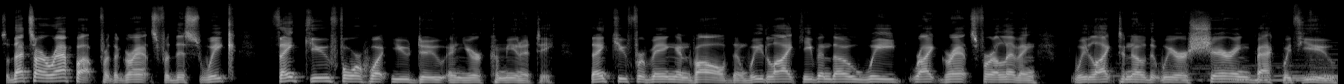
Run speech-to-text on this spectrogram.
So that's our wrap up for the grants for this week. Thank you for what you do in your community. Thank you for being involved. And we like, even though we write grants for a living, we like to know that we are sharing back with you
